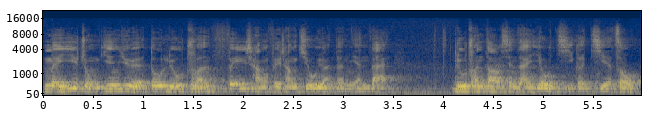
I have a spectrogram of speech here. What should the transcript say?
每一种音乐都流传非常非常久远的年代，流传到现在有几个节奏，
